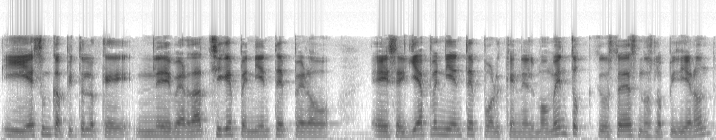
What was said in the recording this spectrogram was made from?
Y es un capítulo que de verdad sigue pendiente, pero eh, seguía pendiente porque en el momento que ustedes nos lo pidieron,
